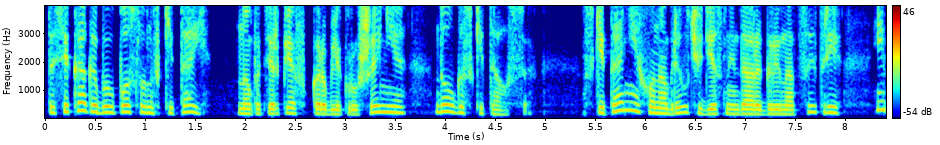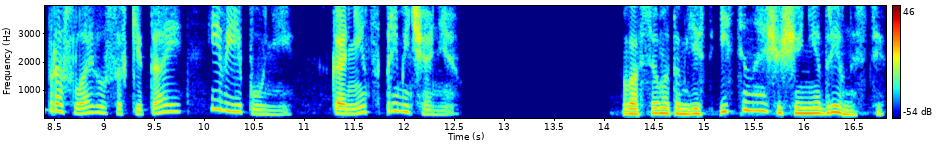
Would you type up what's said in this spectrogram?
Тосикага был послан в Китай, но, потерпев кораблекрушение, долго скитался. В скитаниях он обрел чудесный дар игры на цитре и прославился в Китае и в Японии. Конец примечания. Во всем этом есть истинное ощущение древности.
